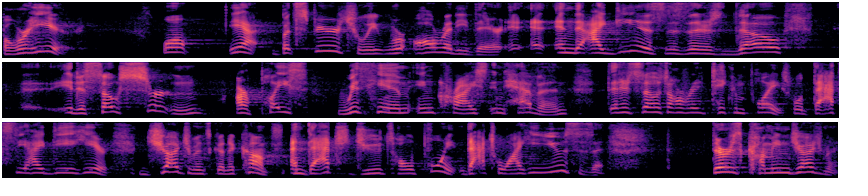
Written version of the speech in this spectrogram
But we're here. Well, Yeah, but spiritually, we're already there. And the idea is, is there's no, uh, it is so certain our place with Him in Christ in heaven that it's already taken place. Well, that's the idea here. Judgment's going to come. And that's Jude's whole point. That's why he uses it. There is coming judgment,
